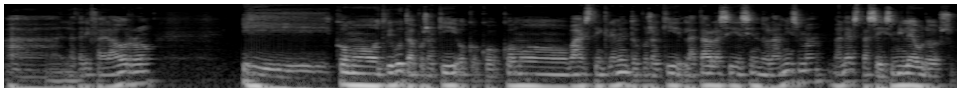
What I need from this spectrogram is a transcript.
a la tarifa del ahorro. ¿Y cómo tributa? Pues aquí, o cómo va este incremento? Pues aquí la tabla sigue siendo la misma, ¿vale? Hasta 6.000 euros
